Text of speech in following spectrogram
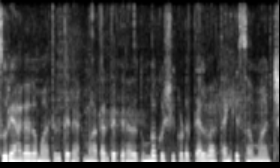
ಸೂರ್ಯ ಆಗಾಗ ಮಾತಾಡ್ತೇನೆ, ಮಾತಾಡ್ತಿರ್ತೇನೆ. ಅದು ತುಂಬ ಖುಷಿ ಕೊಡುತ್ತೆ ಅಲ್ವಾ? ಥ್ಯಾಂಕ್ ಯು ಸೊ ಮಚ್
